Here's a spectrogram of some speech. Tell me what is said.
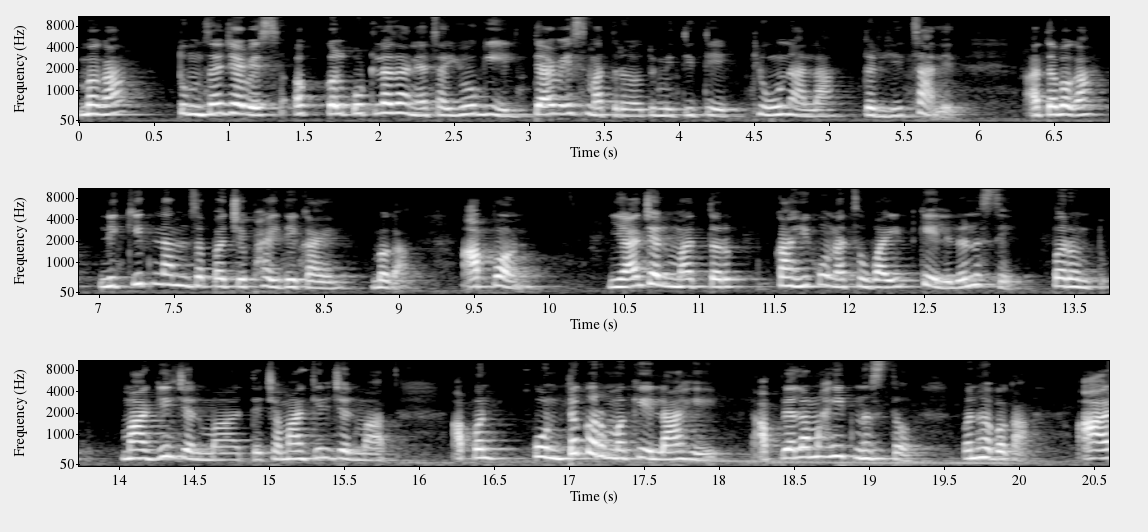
बघा तुमचा ज्यावेळेस अक्कलकोटला जाण्याचा योग येईल त्यावेळेस मात्र तुम्ही तिथे ठेवून आला तरीही चालेल. आता बघा लिखित नामजपाचे फायदे काय? बघा आपण या जन्मात तर काही कोणाचं वाईट केलेलं नसेल परंतु मागील जन्मात त्याच्या मागील जन्मात आपण कोणतं कर्म केलं आहे आपल्याला माहीत नसतं. पण हं बघा आ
